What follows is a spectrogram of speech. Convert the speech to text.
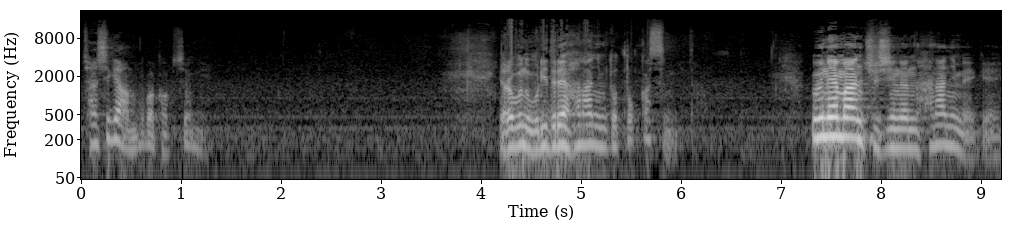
자식의 안부가 걱정이에요. 여러분, 우리들의 하나님도 똑같습니다. 은혜만 주시는 하나님에게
